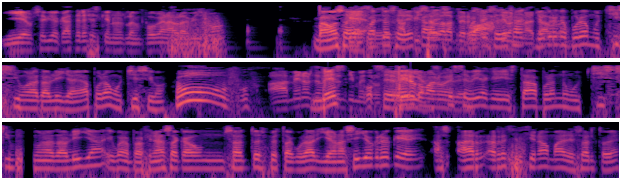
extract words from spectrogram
Y Eusebio Cáceres, que nos lo enfocan ahora mismo. Vamos a ver cuánto se ha deja. cuánto se deja- yo creo que apura muchísimo la tablilla, ¿eh? apura muchísimo. Uf, uf. A menos de un ¿Ves? centímetro. Se veía, 0,9. es que se veía que estaba apurando muchísimo la tablilla y bueno, pero al final ha sacado un salto espectacular y aún así yo creo que ha, ha- ha recepcionado mal el salto, ¿eh?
